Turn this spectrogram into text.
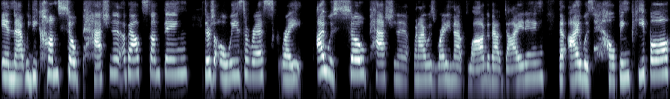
in that we become so passionate about something. There's always a risk, right? I was so passionate when I was writing that blog about dieting that I was helping people.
